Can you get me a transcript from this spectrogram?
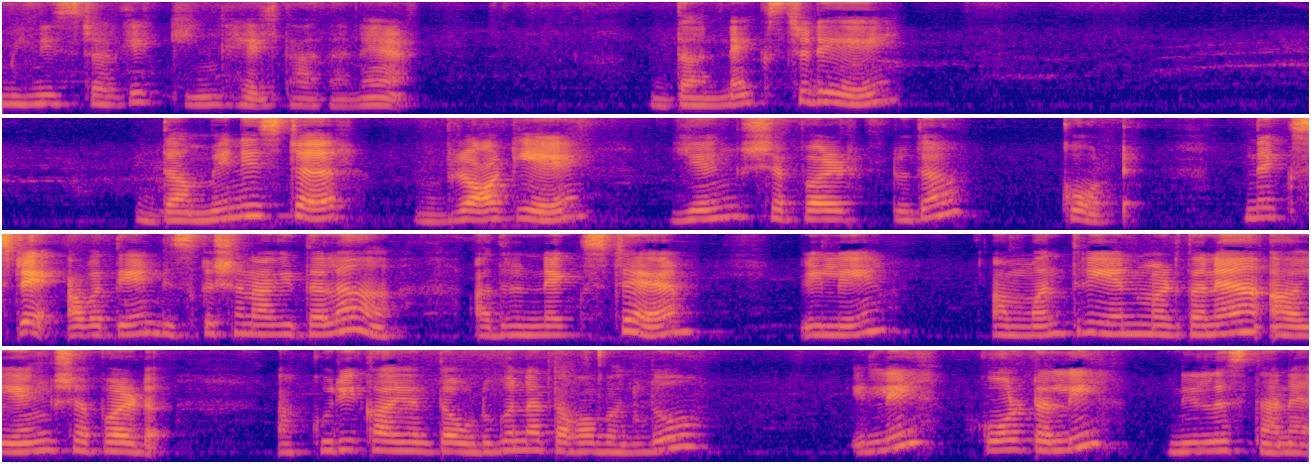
ಮಿನಿಸ್ಟರ್ಗೆ ಕಿಂಗ್ ಹೇಳ್ತಾ ಇದ್ದಾನೆ. The next day the minister brought a young shepherd to the court next day ಅವತ್ತೇನು ಡಿಸ್ಕಷನ್ ಆಗಿತ್ತಲ್ಲ? ಅದ್ರ ನೆಕ್ಸ್ಟ್ ಡೇ ಇಲ್ಲಿ ಆ ಮಂತ್ರಿ ಏನು ಮಾಡ್ತಾನೆ? ಆ ಯಂಗ್ ಶೆಪರ್ಡ್ ಆ ಕುರಿಕಾಯಿ ಅಂತ ಹುಡುಗನ ತಗೊಬಂದು ಇಲ್ಲಿ ಕೋರ್ಟಲ್ಲಿ ನಿಲ್ಲಿಸ್ತಾನೆ.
